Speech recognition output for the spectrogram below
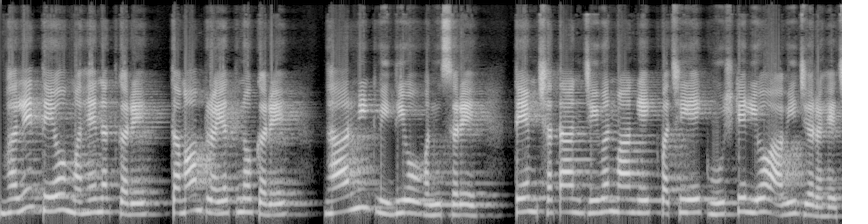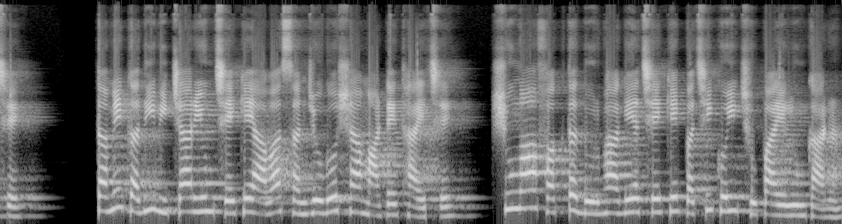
ભલે તેઓ મહેનત કરે, તમામ પ્રયત્નો કરે, ધાર્મિક વિધિઓ અનુસરે, તેમ છતાં જીવનમાં એક પછી એક મુશ્કેલીઓ આવી જ રહે છે. તમે કદી વિચાર્યું છે કે આવા સંજોગો શા માટે થાય છે? શું આ ફક્ત દુર્ભાગ્ય છે કે પછી કોઈ છુપાયેલું કારણ?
